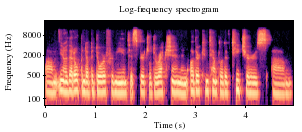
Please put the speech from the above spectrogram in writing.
um, you know, that opened up a door for me into spiritual direction and other contemplative teachers, um,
